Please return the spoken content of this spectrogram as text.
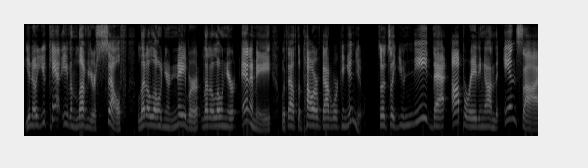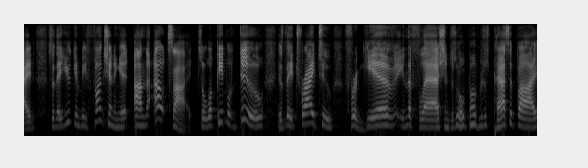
You know, you can't even love yourself, let alone your neighbor, let alone your enemy, without the power of God working in you. So it's like you need that operating on the inside so that you can be functioning it on the outside. So what people do is they try to forgive in the flesh and just oh just pass it by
